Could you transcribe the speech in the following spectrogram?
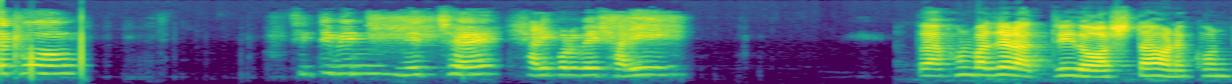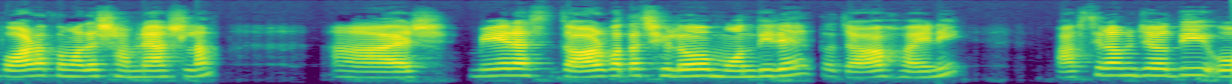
দেখো। সিটিবিন নিচ্ছে, শাড়ি পরবে, শাড়ি। তো এখন বাজে রাত্রি দশটা অনেকক্ষণ পর তোমাদের সামনে আসলাম। আর মেয়ের যাওয়ার কথা ছিল মন্দিরে, তো যাওয়া হয়নি। ভাবছিলাম যদি ও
